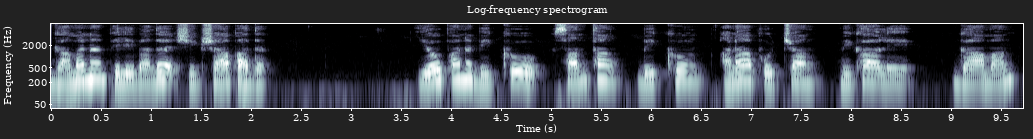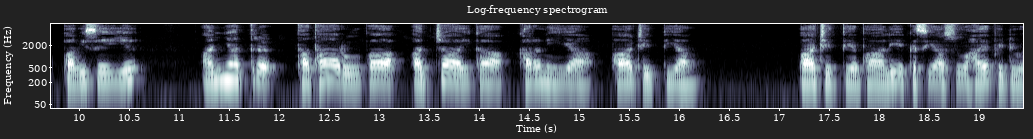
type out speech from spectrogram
ගමන පිළිබඳ ශික්ෂා පද. යෝපන බික්ඛු සන්තං බික්ඛුං අනාපුච්ඡං විකාලේ ගාමං පවිසෙය්‍ය අඤ්ඤත්‍ර තථා රූපා අච්ඡායිකා කරණීයා පාචිත්තියං පාචිත්‍ය පාළි 186 පිටුව.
